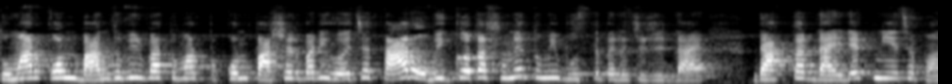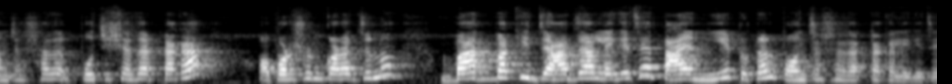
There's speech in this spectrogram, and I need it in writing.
তোমার কোন বান্ধবীর বা তোমার কোন পাশের বাড়ি হয়েছে তার অভিজ্ঞতা শুনে তুমি বুঝতে পেরেছ যে ডাক্তার ডাইরেক্ট নিয়েছে পঞ্চাশ হাজার পঁচিশ হাজার টাকা অপারেশন করার জন্য। বাদ বাকি যা যা লেগেছে তা নিয়ে টোটাল পঞ্চাশ হাজার টাকা লেগেছে।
